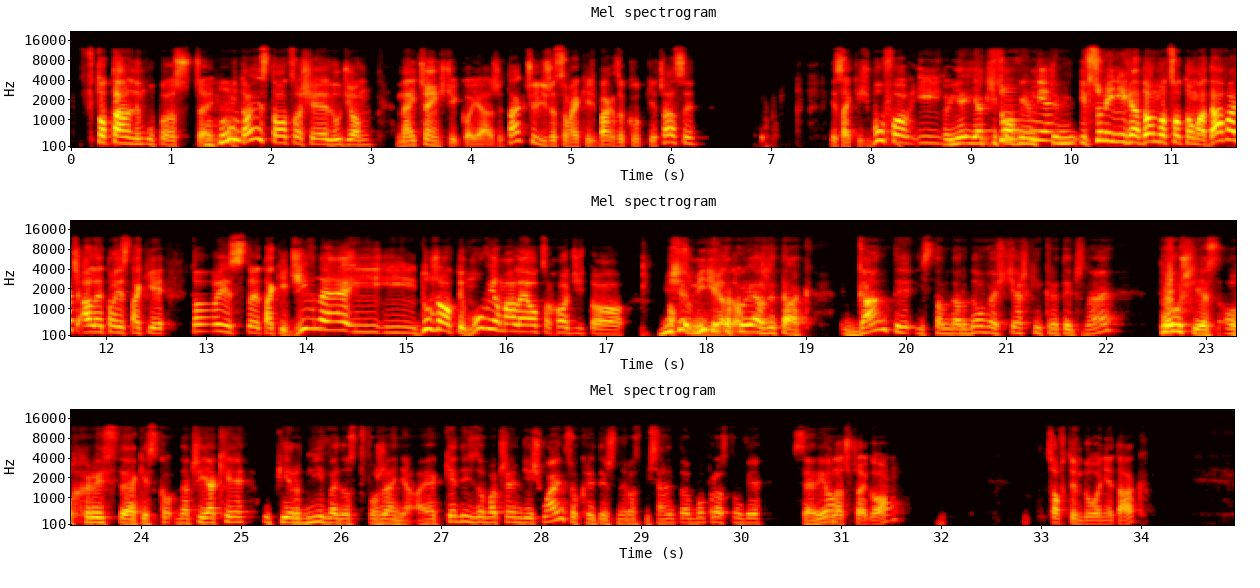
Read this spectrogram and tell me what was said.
w totalnym uproszczeniu. Mhm. I to jest to, co się ludziom najczęściej kojarzy, tak? Czyli, że są jakieś bardzo krótkie czasy, jest jakiś bufor i ja w sumie, powiem, czym, i w sumie nie wiadomo, co to ma dawać, ale to jest takie, to jest takie dziwne i, i dużo o tym mówią, ale o co chodzi, to mi to w się, sumie mi się to kojarzy tak. Ganty i standardowe ścieżki krytyczne to już jest ochryste, jakie, sko- znaczy jakie upierdliwe do stworzenia. A jak kiedyś zobaczyłem gdzieś łańcuch krytyczny rozpisany, to po prostu mówię, serio? dlaczego? Co w tym było nie tak?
